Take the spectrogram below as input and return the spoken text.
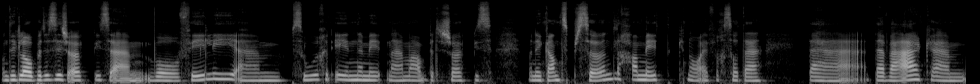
Und ich glaube, das ist etwas, ähm, wo viele ähm, BesucherInnen mitnehmen, aber das ist auch etwas, was ich ganz persönlich mitgenommen habe. Einfach so der, der, der Weg, ähm,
